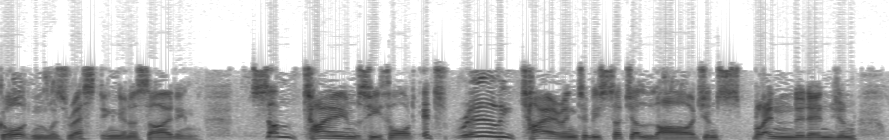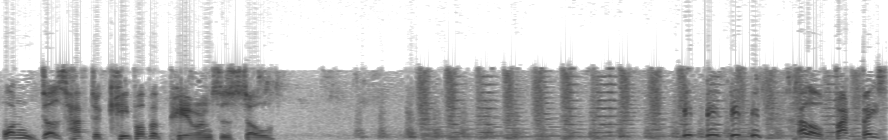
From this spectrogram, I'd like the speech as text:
Gordon was resting in a siding. Sometimes, he thought, it's really tiring to be such a large and splendid engine. One does have to keep up appearances so. Beep, beep, beep, beep. Hello, fat face.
